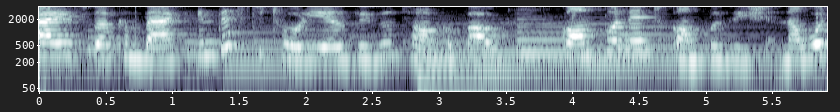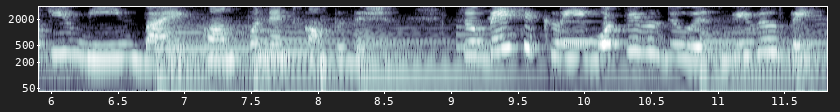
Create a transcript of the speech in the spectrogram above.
guys, welcome back. In this tutorial, we will talk about component composition. Now, what do you mean by component composition? So basically, what we will do is we will base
